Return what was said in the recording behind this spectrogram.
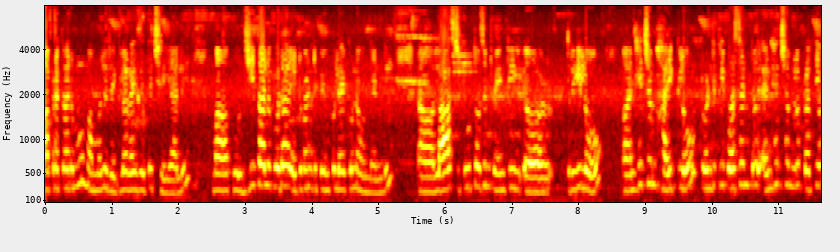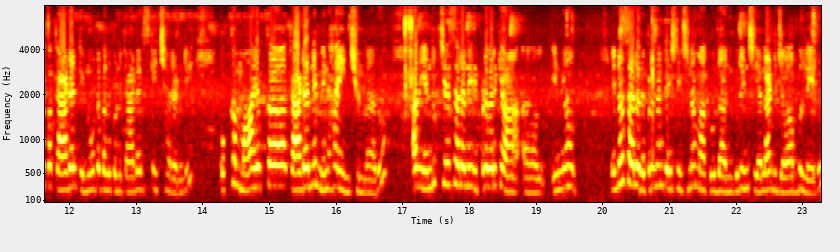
ఆ ప్రకారము మమ్మల్ని రెగ్యులరైజ్ అయితే చేయాలి. మాకు జీతాలు కూడా ఎటువంటి పెంపు లేకుండా ఉందండి. లాస్ట్ టూ థౌజండ్ ట్వంటీ త్రీలో ఎన్హెచ్ఎం హైక్లో ట్వంటీ త్రీ పర్సెంట్ ఎన్హెచ్ఎంలో ప్రతి ఒక్క క్యాడర్కి నూట పదకొండు క్యాడర్స్కి ఇచ్చారండి. ఒక్క మా యొక్క క్యాడర్ని మినహాయించున్నారు. అది ఎందుకు చేశారనేది ఇప్పటివరకు ఎన్నో ఎన్నోసార్లు రిప్రజెంటేషన్ ఇచ్చినా మాకు దాని గురించి ఎలాంటి జవాబు లేదు.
